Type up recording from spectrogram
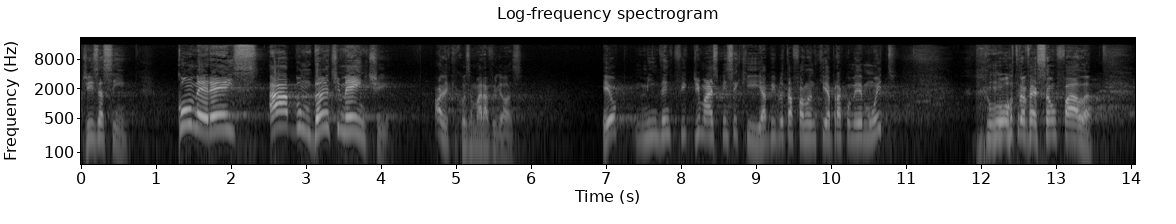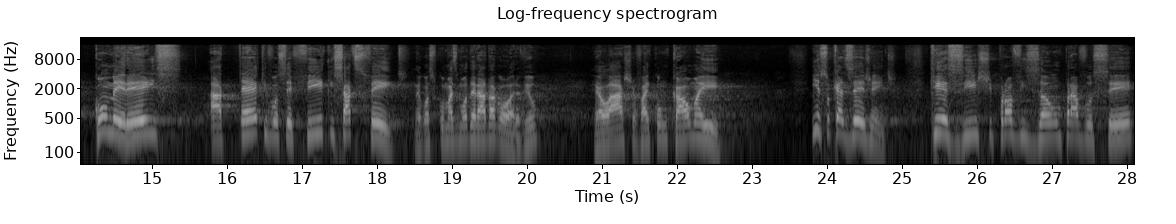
Diz assim: comereis abundantemente. Olha que coisa maravilhosa. Eu me identifico demais com isso aqui. E a Bíblia está falando que é para comer muito. Uma outra versão fala: comereis até que você fique satisfeito. O negócio ficou mais moderado agora, viu? Relaxa, vai com calma aí. Isso quer dizer, gente, que existe provisão para você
